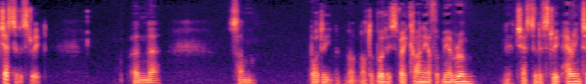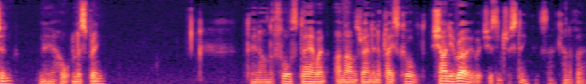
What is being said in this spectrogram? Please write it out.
Chester-le-Street, and uh, some body, not not a Buddhist, very kindly offered me a room near Chesterton Street, Herrington, near Houghton Le Spring then on the fourth day, I went on alms round in a place called Shiney Row, which was interesting. It's a kind of a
